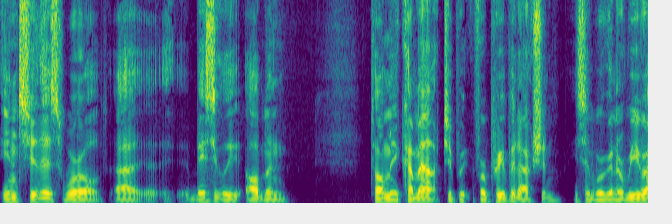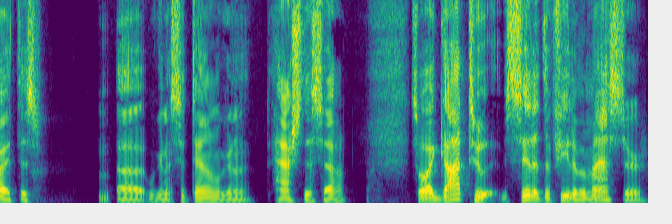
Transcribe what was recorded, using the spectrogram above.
into this world. Uh, basically, Altman told me to come out to pre- for pre-production. He said, "We're going to rewrite this. Uh, we're going to sit down. We're going to hash this out." So I got to sit at the feet of a master.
